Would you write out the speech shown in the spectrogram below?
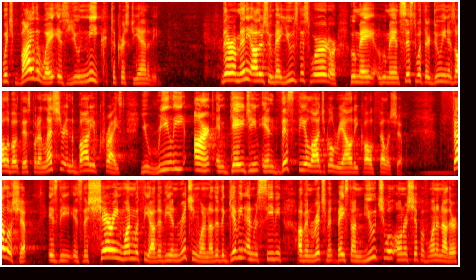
which, by the way, is unique to Christianity. There are many others who may use this word or who may, who may insist what they're doing is all about this, but unless you're in the body of Christ, you really aren't engaging in this theological reality called fellowship. Fellowship is the, is the sharing one with the other, the enriching one another, the giving and receiving of enrichment based on mutual ownership of one another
